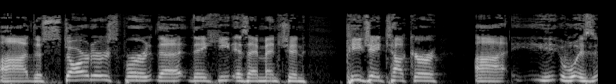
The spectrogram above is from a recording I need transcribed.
Uh, the starters for the, the Heat, as I mentioned, PJ Tucker uh, was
